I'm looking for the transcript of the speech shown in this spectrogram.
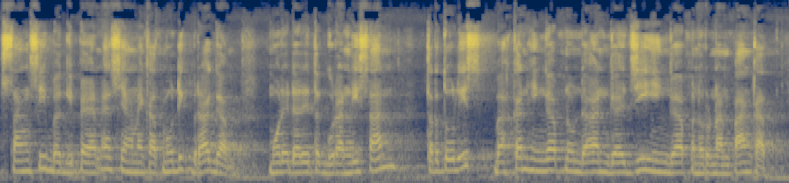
sanksi bagi PNS yang nekat mudik beragam, mulai dari teguran lisan, tertulis, bahkan hingga penundaan gaji hingga penurunan pangkat.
